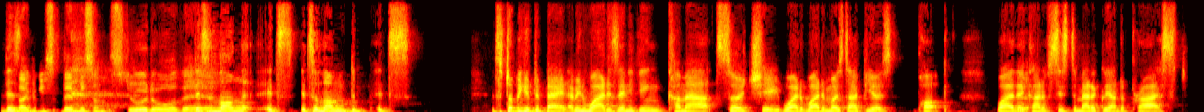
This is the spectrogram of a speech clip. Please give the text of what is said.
there's Like mis- they're misunderstood or they're there's a long it's it's a long de- it's it's a topic of debate. I mean, why does anything come out so cheap? Why why do most IPOs pop? Why are they Yeah. kind of systematically underpriced?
